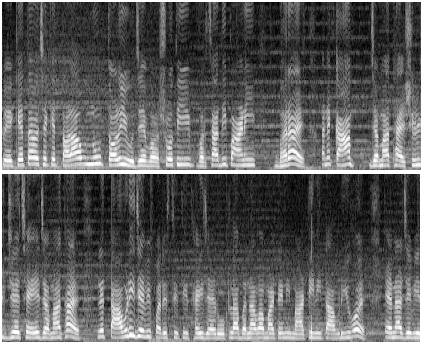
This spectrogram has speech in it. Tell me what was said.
તો એ કહેતા હોય છે કે તળાવનું તળિયું જે વર્ષોથી વરસાદી પાણી ભરાય અને કાંપ જમા થાય, શિલ્ડ જે છે એ જમા થાય, એટલે તાવડી જેવી પરિસ્થિતિ થઈ જાય. રોટલા બનાવવા માટેની માટીની તાવડી હોય, એના જેવી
